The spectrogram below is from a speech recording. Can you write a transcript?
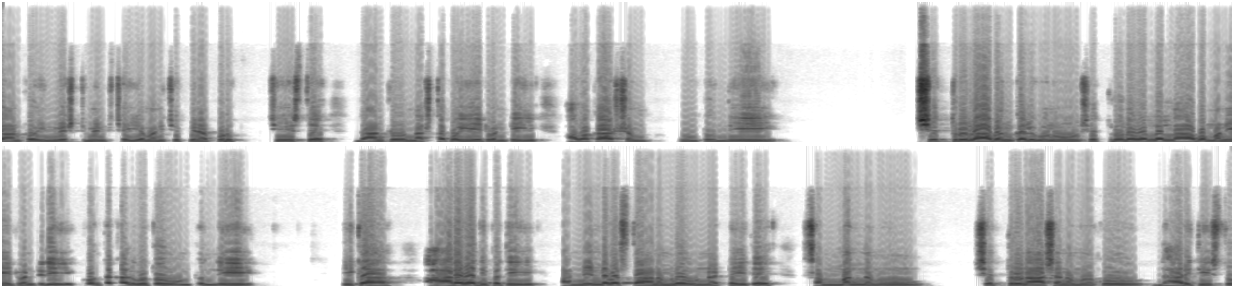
దాంట్లో ఇన్వెస్ట్మెంట్ చెయ్యమని చెప్పినప్పుడు చేస్తే దాంట్లో నష్టపోయేటువంటి అవకాశం ఉంటుంది. శత్రు లాభం కలుగును. శత్రువుల వల్ల లాభం అనేటువంటిది కొంత కలుగుతూ ఉంటుంది. ఇక ఆరవ అధిపతి పన్నెండవ స్థానంలో ఉన్నట్టయితే సంబంధము శత్రునాశనమునకు దారితీస్తూ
